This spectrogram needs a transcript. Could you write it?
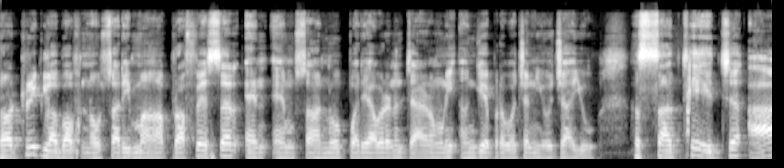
રોટરી ક્લબ ઓફ નવસારીમાં પ્રોફેસર એન એમ શાહનું પર્યાવરણ જાળવણી અંગે પ્રવચન યોજાયું. સાથે જ આ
